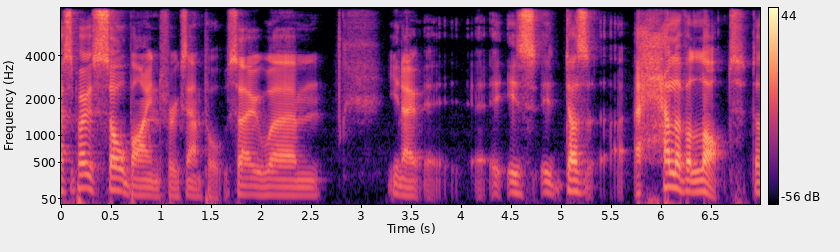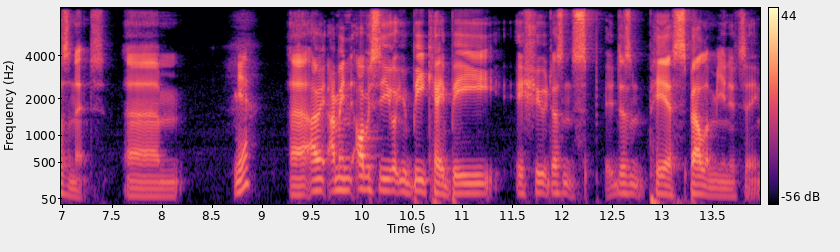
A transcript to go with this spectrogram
I suppose Soulbind, for example. So um, you know, is it does a hell of a lot, doesn't it? Um, Yeah. Uh, I, I mean, obviously you got your BKB issue. It doesn't it doesn't pierce spell immunity,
